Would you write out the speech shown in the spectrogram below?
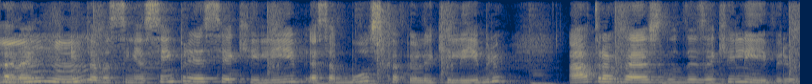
Né? Uhum. Então, assim, é sempre esse equilíbrio, essa busca pelo equilíbrio através do desequilíbrio.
